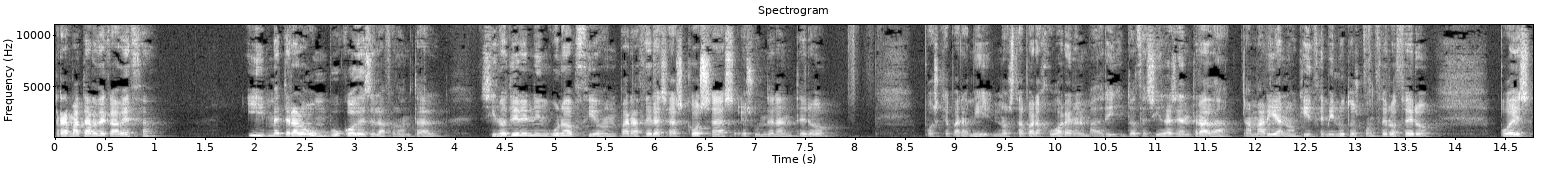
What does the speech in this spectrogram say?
Rematar de cabeza y meter algún buco desde la frontal. Si no tiene ninguna opción para hacer esas cosas, es un delantero pues que para mí no está para jugar en el Madrid. Entonces, si das entrada a Mariano 15 minutos con 0-0, pues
